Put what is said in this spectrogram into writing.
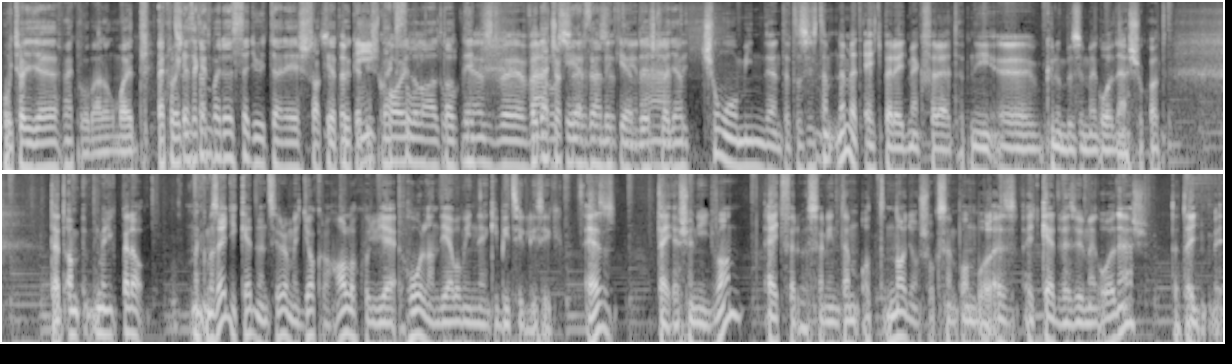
Úgyhogy eh, megpróbálunk majd megpróbáljuk ezeket majd összegyűjteni, és szakértőket is megszólaltatni. Kezdve, hogy ne csak érzelmi kérdés hát legyen. Egy csomó mindent, tehát azért nem, nem lehet egy per egy megfeleltetni ö, különböző megoldásokat. Tehát am, mondjuk például nekem az egyik kedvenc hogy gyakran hallok, hogy ugye Hollandiában mindenki biciklizik. Ez teljesen így van. Egyfelől szerintem ott nagyon sok szempontból ez egy kedvező megoldás, tehát egy,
